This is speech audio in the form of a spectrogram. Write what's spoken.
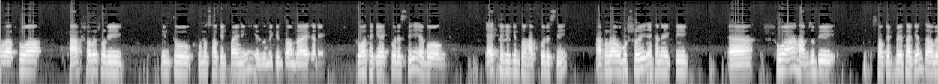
আমরা সোয়া হাফ সরাসরি কিন্তু কোনো সকেট পাইনি, এজন্য কিন্তু আমরা এখানে সোয়া থেকে এক করেছি এবং এক থেকে কিন্তু হাফ করেছি। আপনারা অবশ্যই এখানে একটি সোয়া হাফ যদি সকেট পেয়ে থাকেন, তাহলে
